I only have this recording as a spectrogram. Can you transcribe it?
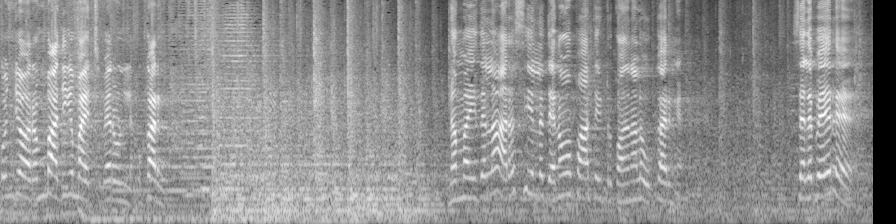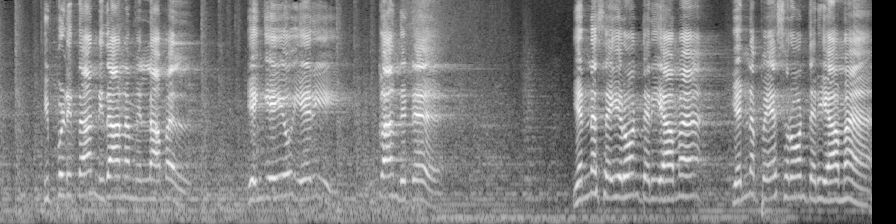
கொஞ்சம் ரொம்ப அதிகமாயிடுச்சு வேற ஒன்றும் இல்லை. உட்காருங்க. நம்ம இதெல்லாம் அரசியல்ல தினமும் பார்த்துட்டு இருக்கோம். அதனால உட்காருங்க. சில பேர் இப்படித்தான் நிதானம் இல்லாமல் எங்கேயோ ஏறி உட்கார்ந்துட்டு என்ன செய்கிறோன்னு தெரியாமல் என்ன பேசுகிறோன்னு தெரியாமல்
